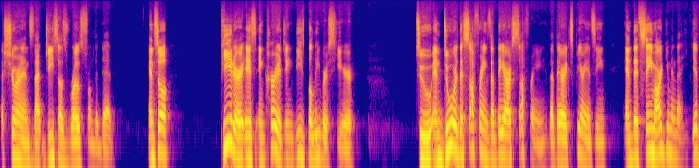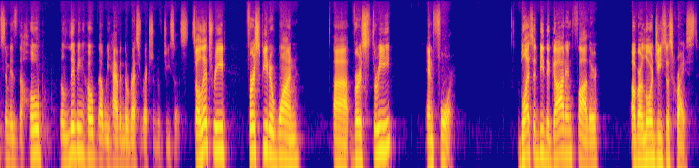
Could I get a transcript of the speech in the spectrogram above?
assurance that Jesus rose from the dead. And so Peter is encouraging these believers here to endure the sufferings that they are suffering, that they are experiencing. And the same argument that he gives them is the hope, the living hope that we have in the resurrection of Jesus. So let's read 1 Peter 1, uh, verse 3 and 4. Blessed be the God and Father of our Lord Jesus Christ.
